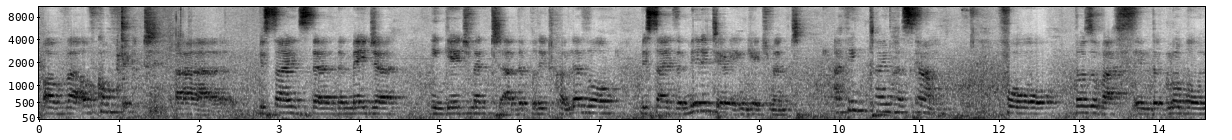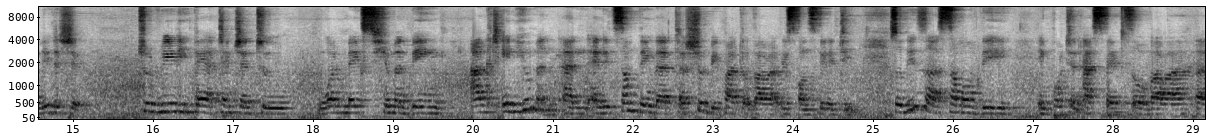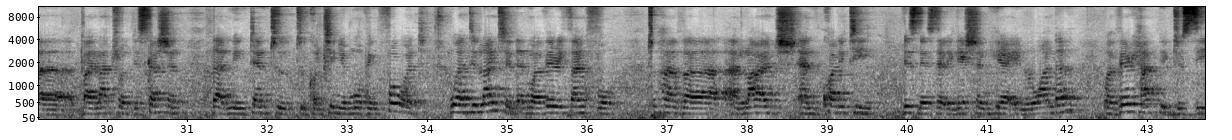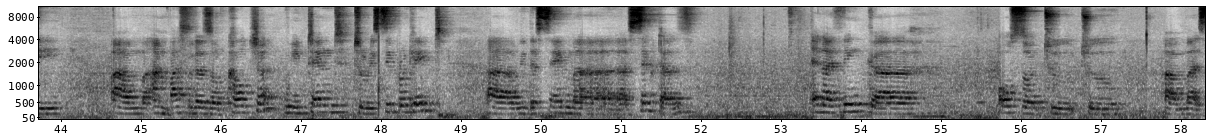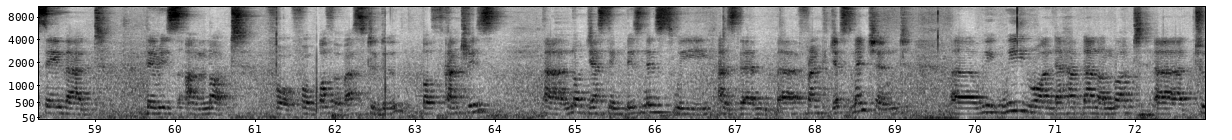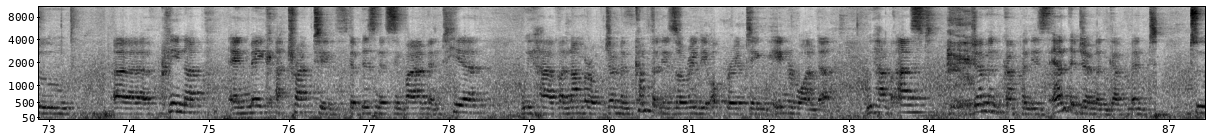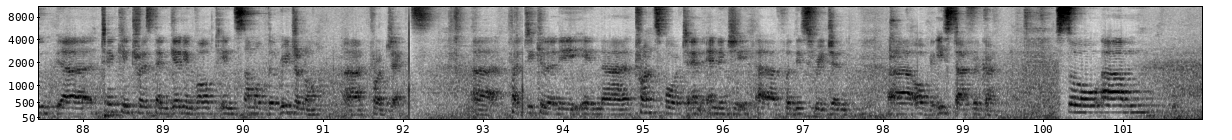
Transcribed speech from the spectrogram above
of, of conflict besides the, the major engagement at the political level, besides the military engagement, I think time has come for those of us in the global leadership to really pay attention to what makes human being act inhuman and, and it's something that uh, should be part of our responsibility. So these are some of the important aspects of our uh, bilateral discussion that we intend to, to continue moving forward. We're delighted and we're very thankful to have a, a large and quality business delegation here in Rwanda. We're very happy to see um, ambassadors of culture. We intend to reciprocate with the same uh, sectors. And I think uh, also to, to um, say that there is a lot for, for both of us to do, both countries uh, not just in business. We, as the, uh, Frank just mentioned, uh, we, we, Rwanda, have done a lot uh, to uh, clean up and make attractive the business environment here. We have a number of German companies already operating in Rwanda. We have asked German companies and the German government to uh, take interest and get involved in some of the regional uh, projects, uh, particularly in uh, transport and energy uh, for this region uh, of East Africa. So um,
